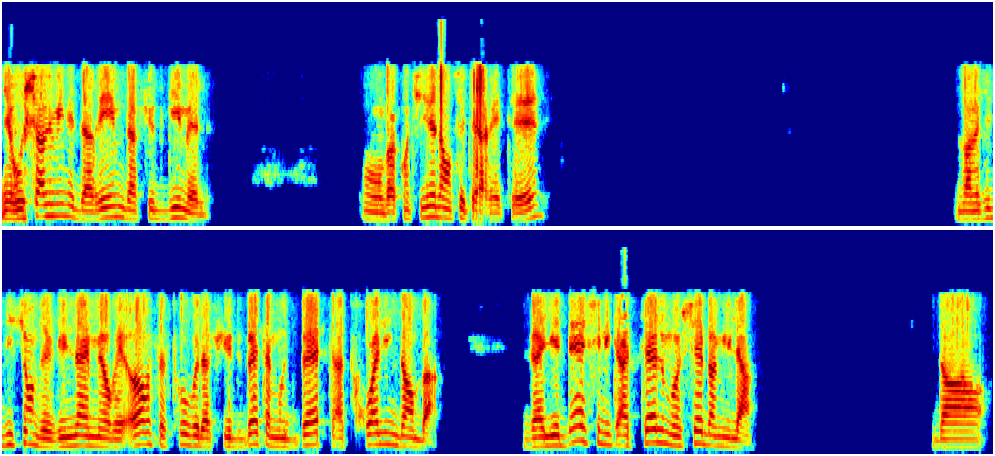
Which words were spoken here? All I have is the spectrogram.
Yerushalmi Nedarim Gimel. On va continuer dans cet arrêté. Dans les éditions de Vilna et Meoreor, ça se trouve au Dafiud Bet à Bet à trois lignes d'en bas. Moshe Bamila. Dans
